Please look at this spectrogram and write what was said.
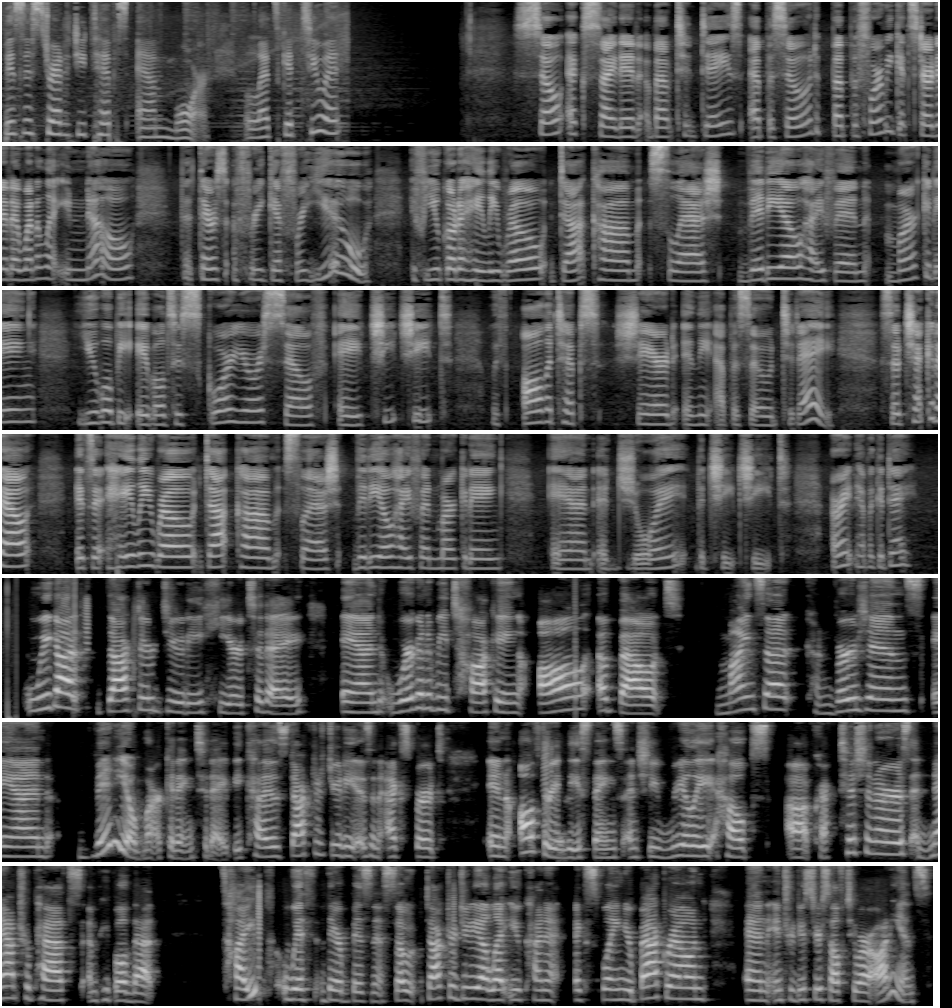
business strategy tips, and more. Let's get to it. So excited about today's episode, but before we get started, I want to let you know that there's a free gift for you. If you go to haleyrowe.com slash video hyphen marketing, you will be able to score yourself a cheat sheet with all the tips shared in the episode today. So check it out. It's at haleyrowe.com slash video hyphen marketing and enjoy the cheat sheet. All right, have a good day. We got Dr. Judy here today, and we're going to be talking all about mindset, conversions, and video marketing today because Dr. Judy is an expert in all three of these things, and she really helps uh, practitioners and naturopaths and people that type with their business. So, Dr. Judy, I'll let you kind of explain your background and introduce yourself to our audience.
